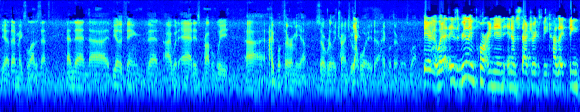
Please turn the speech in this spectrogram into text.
yeah, that makes a lot of sense. And then uh, the other thing that I would add is probably uh, hypothermia. So really trying to yeah. avoid uh, hypothermia as well. Very good. What is really important in, in obstetrics because I think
